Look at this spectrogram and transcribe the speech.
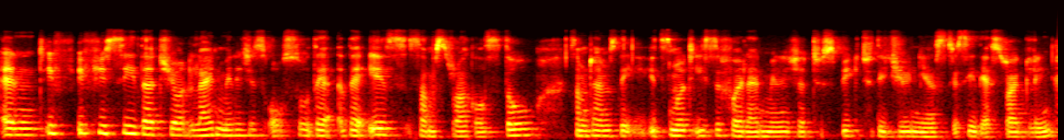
and if if you see that your line managers also there there is some struggles though sometimes they, it's not easy for a line manager to speak to the juniors to see they're struggling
